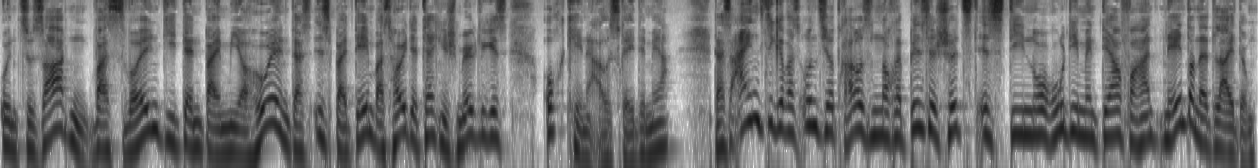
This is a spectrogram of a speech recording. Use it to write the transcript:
Und zu sagen, was wollen die denn bei mir holen, das ist bei dem, was heute technisch möglich ist, auch keine Ausrede mehr. Das Einzige, was uns hier draußen noch ein bisschen schützt, ist die nur rudimentär vorhandene Internetleitung.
